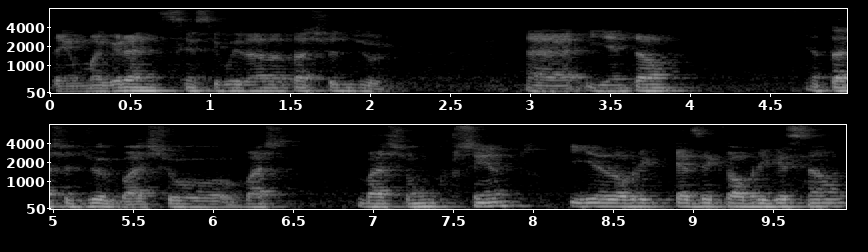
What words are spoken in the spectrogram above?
Têm uma grande sensibilidade à taxa de juro. Uh, e então, a taxa de juros baixou, baixa, baixa 1% e a, quer dizer que a obrigação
